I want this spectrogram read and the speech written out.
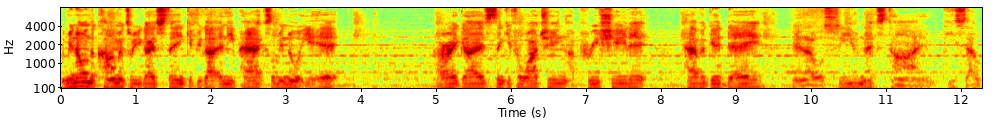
Let me know in the comments what you guys think. If you got any packs, let me know what you hit. Alright guys, thank you for watching. Appreciate it. Have a good day. And I will see you next time. Peace out.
